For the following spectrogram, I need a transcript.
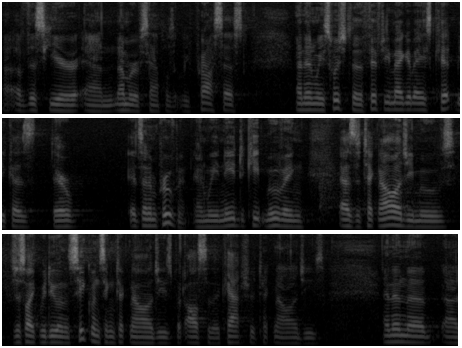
uh, of this year and number of samples that we've processed. And then we switched to the 50 megabase kit because there, it's an improvement. And we need to keep moving as the technology moves, just like we do in the sequencing technologies, but also the capture technologies. And then the uh,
